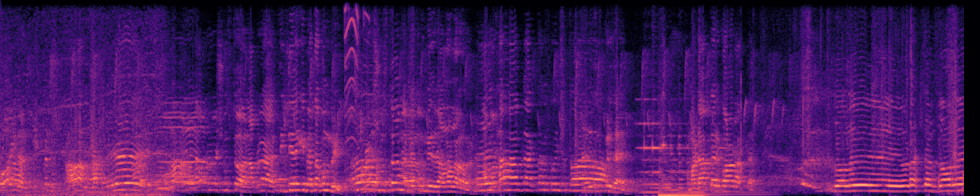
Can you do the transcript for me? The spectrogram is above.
ভয় সুস্থ হন আপনারা তিল্লে লেগে ব্যথা কমবে। আপনারা সুস্থ হন না ব্যথা কমবে আলাদা ডাক্তার কইছে তো। আমার ডাক্তার করা ডাক্তার। জলে ও ডাক্তার জলে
